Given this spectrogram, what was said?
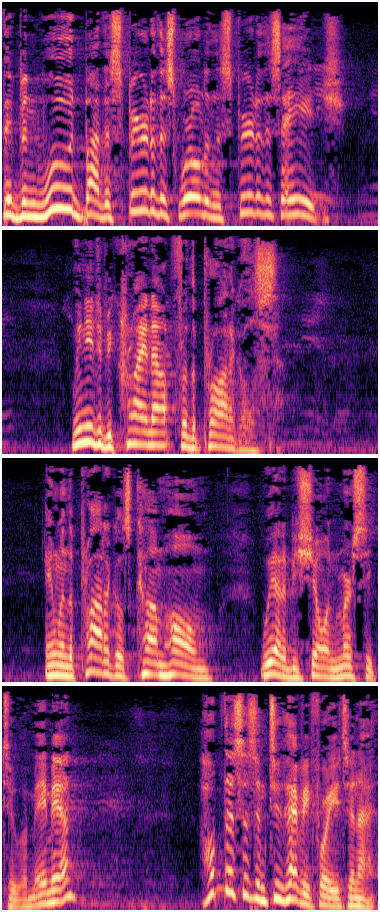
they've been wooed by the spirit of this world and the spirit of this age. We need to be crying out for the prodigals. And when the prodigals come home, we ought to be showing mercy to them. Amen? I hope this isn't too heavy for you tonight.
